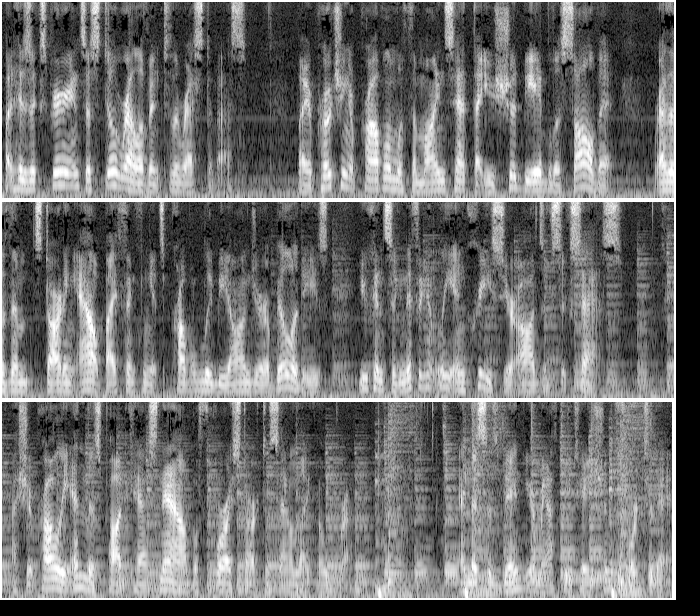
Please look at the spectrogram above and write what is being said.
But his experience is still relevant to the rest of us. By approaching a problem with the mindset that you should be able to solve it, rather than starting out by thinking it's probably beyond your abilities, you can significantly increase your odds of success. I should probably end this podcast now before I start to sound like Oprah. And this has been your Math Mutation for today.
